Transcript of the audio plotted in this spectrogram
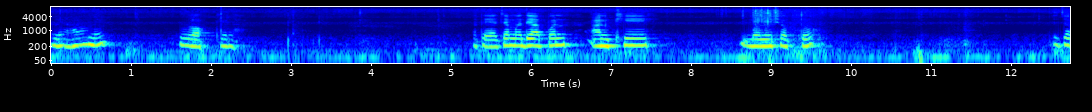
आणि हा मी लॉक केला. आता याच्यामध्ये आपण आणखी बनवू शकतो. त्याच्या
